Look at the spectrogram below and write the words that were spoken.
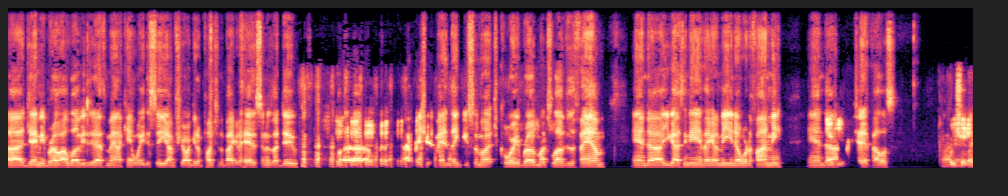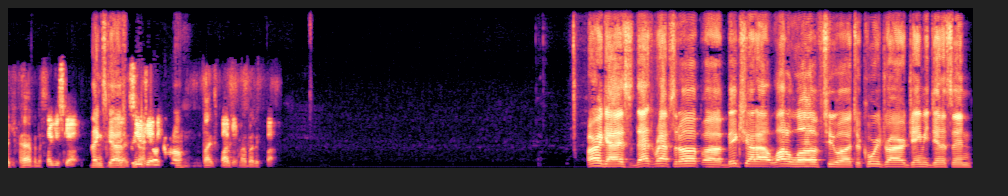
Uh, Jamie, bro, I love you to death, man. I can't wait to see you. I'm sure I'll get a punch in the back of the head as soon as I do. I appreciate it, man. Thank you so much, Corey, bro. Much love to the fam. And uh, you guys need anything out of me, you know where to find me. And uh, you. appreciate it, fellas. All right, Appreciate man. it. Thank you for having us. Thank you, Scott. Thanks, guys. All right, See you, Appreciate Jamie. coming on. Thanks, Bye, buddy. Bye, buddy. Bye. All right, guys, that wraps it up. Uh, big shout out, a lot of love to uh, to Corey Dreyer, Jamie Dennison,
